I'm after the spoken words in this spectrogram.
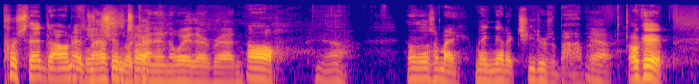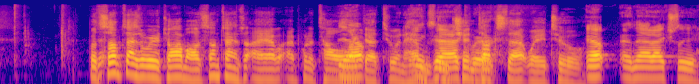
Push that down as your Glasses chin are tuck. kind of in the way there, Brad. Oh, yeah. Oh, those are my magnetic cheaters, Bob. Yeah. Okay. But sometimes what we were talking about, sometimes I have I put a towel Yep, like that too and have them do chin tucks that way too. Yep, and that actually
